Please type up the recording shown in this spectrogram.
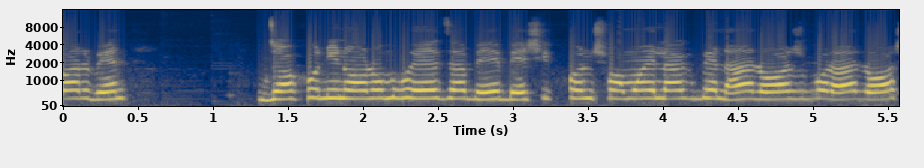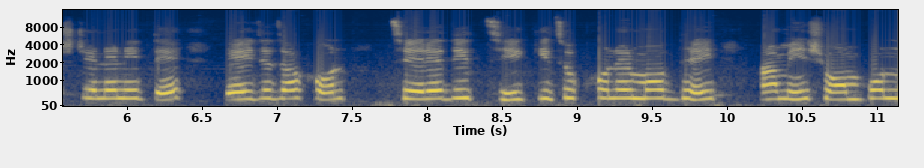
পারবেন। যখনই নরম হয়ে যাবে, বেশিক্ষণ সময় লাগবে না রস বড়া, রস টেনে নিতে। এই যে যখন ছেড়ে দিচ্ছি, কিছুক্ষণের মধ্যেই আমি সম্পূর্ণ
